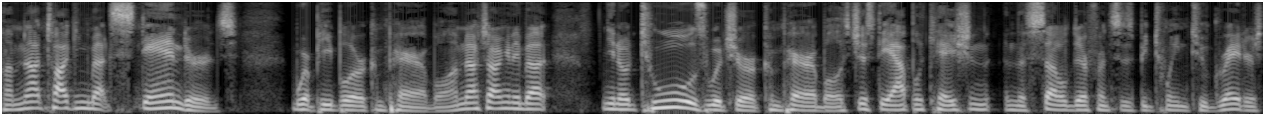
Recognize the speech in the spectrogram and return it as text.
i'm not talking about standards where people are comparable. I'm not talking about, you know, tools which are comparable. It's just the application and the subtle differences between two graders.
